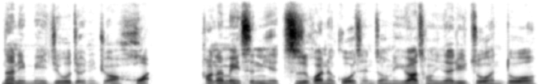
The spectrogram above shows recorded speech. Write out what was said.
那你没多久你就要换。好，那每次你的置换的过程中，你又要重新再去做很多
